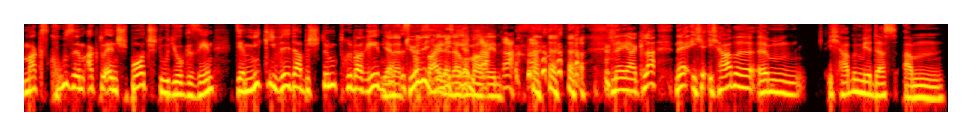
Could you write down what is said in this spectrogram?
Max Kruse im aktuellen Sportstudio gesehen? Der Mickey will da bestimmt drüber reden. Ja, das natürlich will er darüber reden. naja, klar. Naja, ich, ich, habe, ähm, ich habe mir das am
